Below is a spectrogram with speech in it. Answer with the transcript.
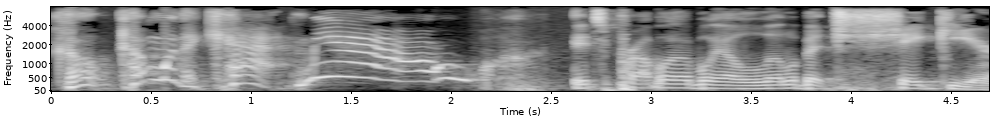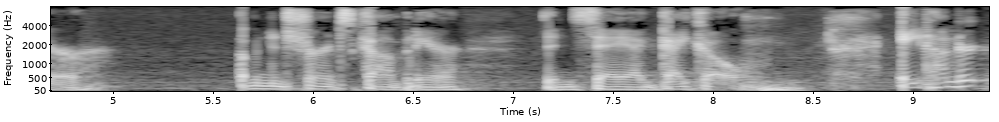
go come with a cat, meow. It's probably a little bit shakier of an insurance company or than, say, a Geico. 800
